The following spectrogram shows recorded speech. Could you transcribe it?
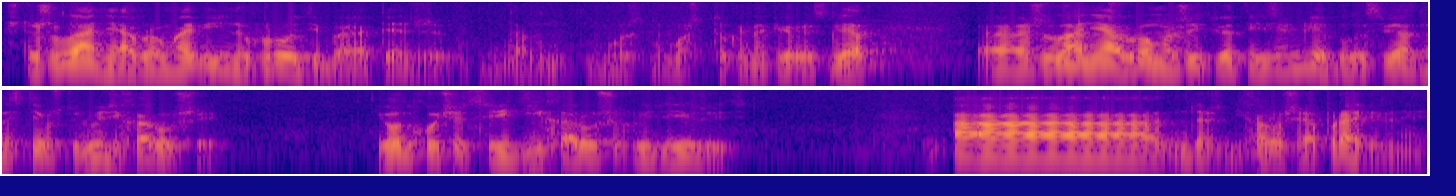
что желание Аврома Авину вроде бы, опять же, там, может, может только на первый взгляд, желание Аврома жить в этой земле было связано с тем, что люди хорошие. И он хочет среди хороших людей жить а даже не хорошие, а правильные.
